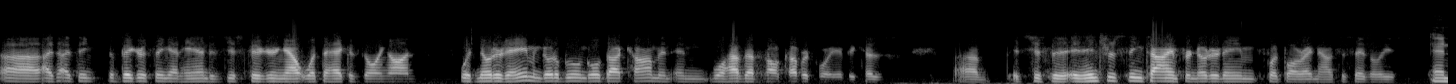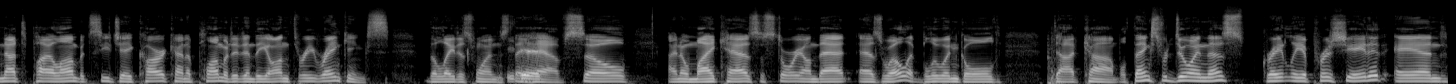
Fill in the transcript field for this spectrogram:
uh, I, I think the bigger thing at hand is just figuring out what the heck is going on with Notre Dame and go to blueandgold.com and, and we'll have that all covered for you because uh, it's just a, an interesting time for Notre Dame football right now, to say the least. And not to pile on, but CJ Carr kind of plummeted in the on three rankings, the latest ones He they did. have. So I know Mike has a story on that as well at blueandgold.com. Well, thanks for doing this. Greatly appreciate it. And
